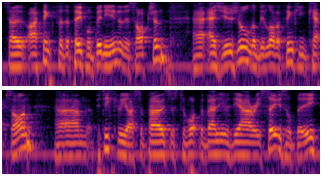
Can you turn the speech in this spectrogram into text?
so I think for the people bidding into this auction, uh, as usual, there'll be a lot of thinking caps on, um, particularly, I suppose, as to what the value of the RECs will be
